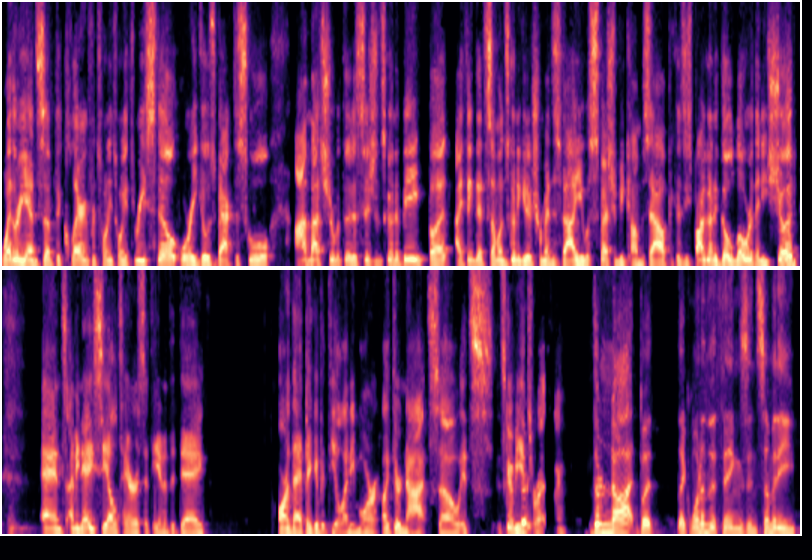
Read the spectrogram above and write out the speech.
Whether he ends up declaring for 2023 still or he goes back to school, I'm not sure what the decision is going to be. But I think that someone's going to get a tremendous value, especially if he comes out, because he's probably going to go lower than he should. And I mean, ACL tears at the end of the day aren't that big of a deal anymore. Like they're not. So it's it's going to be They're- interesting. They're not, but like one of the things, and somebody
